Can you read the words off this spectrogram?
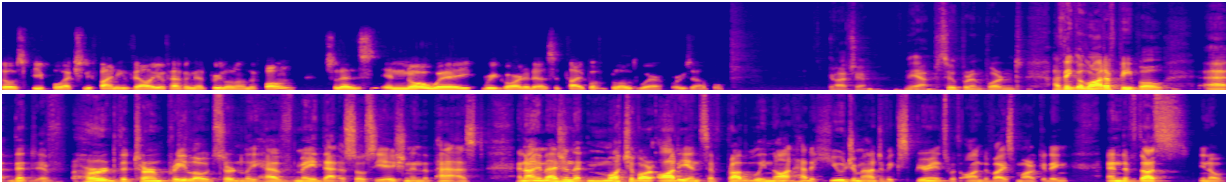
those people actually finding value of having that preload on the phone. So that is in no way regarded as a type of bloatware, for example. Gotcha. Yeah, super important. I think a lot of people uh, that have heard the term preload certainly have made that association in the past. And I imagine that much of our audience have probably not had a huge amount of experience with on device marketing and have thus, you know,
